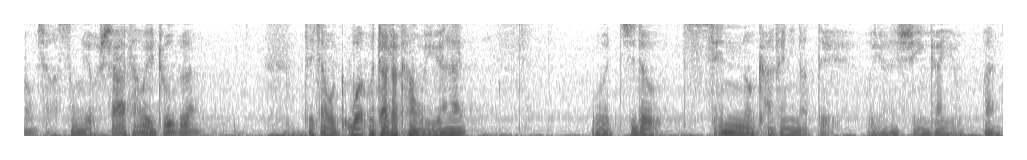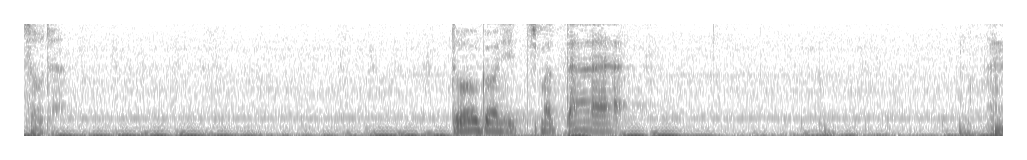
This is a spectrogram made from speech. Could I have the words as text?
高晓松有杀了他喂猪歌？等一下，我我我找找看，我原来我记得《线の風になって》，我原来是应该有伴奏的。どこに行っちまった？嗯，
